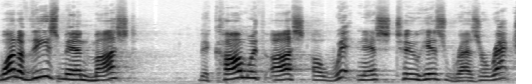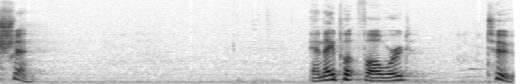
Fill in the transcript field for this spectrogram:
one of these men must become with us a witness to his resurrection. And they put forward two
